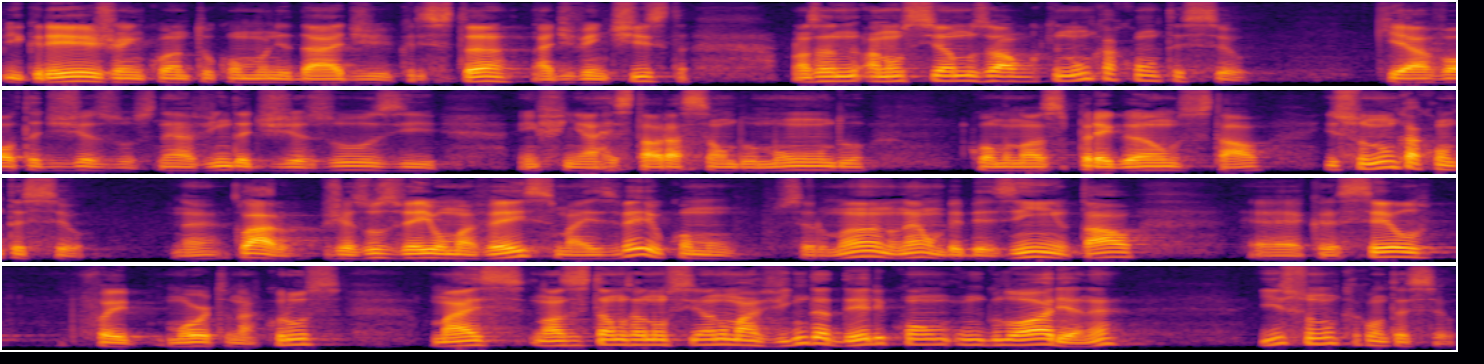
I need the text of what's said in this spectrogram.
igreja, enquanto comunidade cristã, adventista, nós anunciamos algo que nunca aconteceu, que é a volta de Jesus, né? a vinda de Jesus e, enfim, a restauração do mundo, como nós pregamos tal. Isso nunca aconteceu. Né? Claro, Jesus veio uma vez, mas veio como ser humano, né, um bebezinho tal, é, cresceu, foi morto na cruz, mas nós estamos anunciando uma vinda dele com, em glória, né? Isso nunca aconteceu.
